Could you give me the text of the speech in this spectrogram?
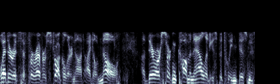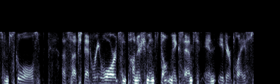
whether it's a forever struggle or not, I don't know. Uh, there are certain commonalities between business and schools, uh, such that rewards and punishments don't make sense in either place,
